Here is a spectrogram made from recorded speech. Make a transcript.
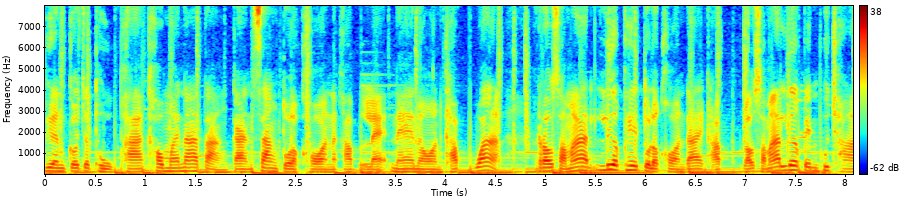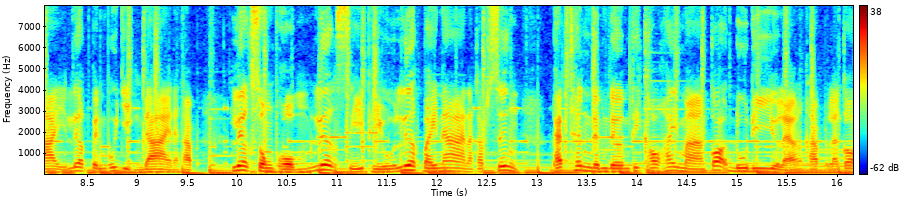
พื่อนๆก็จะถูกพาเข้ามาหน้าต่างการสร้างตัวละครนะครับ และแน่นอนครับว่า เราสามารถเลือกเพศตัวละครได้ครับ เราสามารถเลือกเป็นผู้ชาย เลือกเป็นผู้หญิงได้นะครับ เลือกทรงผม เลือกสีผิว เลือกใบหน้านะครับ ซึ่งแพทเทิร์นเดิมๆที่เขาให้มาก็ดูดีอยู่แล้วนะครับ แล้วก็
